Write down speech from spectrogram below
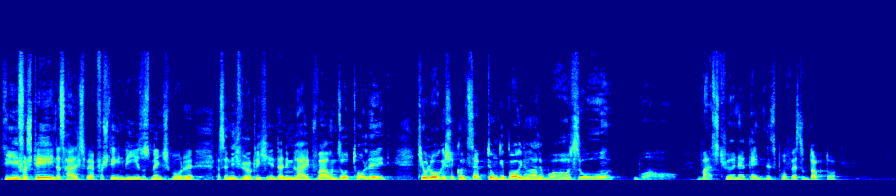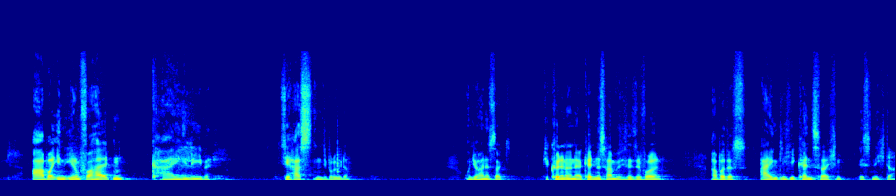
Sie verstehen das Heilswerk, verstehen, wie Jesus Mensch wurde, dass er nicht wirklich in deinem Leib war und so tolle theologische Konzepte und Gebäude und alle, wow, so, wow, was für eine Erkenntnis, Professor, Doktor. Aber in ihrem Verhalten keine Liebe. Sie hassten die Brüder. Und Johannes sagt, wir können eine Erkenntnis haben, wie sie wollen, aber das eigentliche Kennzeichen ist nicht da.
